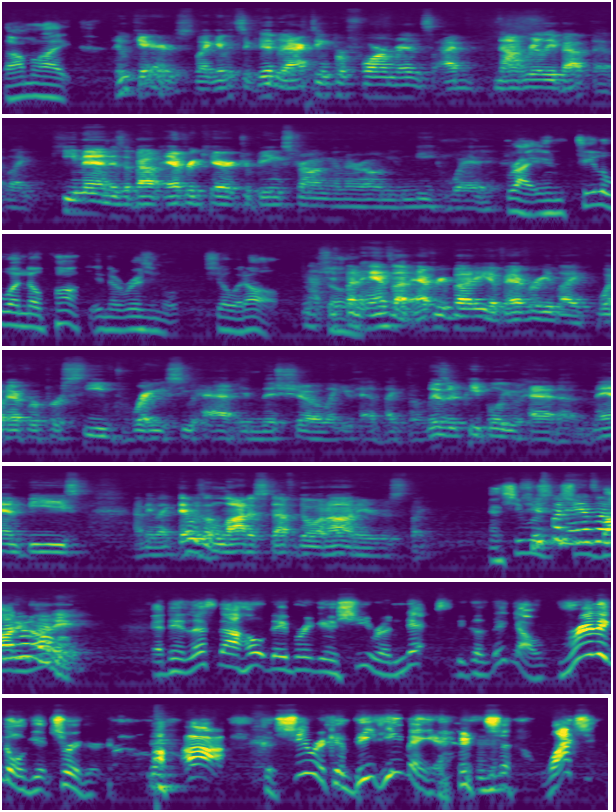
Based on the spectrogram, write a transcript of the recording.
But I'm like, Who cares? Like, if it's a good acting performance, I'm not really about that. Like, He Man is about every character being strong in their own unique way. right, and Teela wasn't no punk in the original show at all. No, she's So- putting hands on everybody of every like whatever perceived race you had in this show. Like you had like the lizard people, you had a man beast. I mean, like there was a lot of stuff going on. And you're just like, And she she's was, putting she hands on body armor. Everybody. And then let's not hope they bring in She-Ra next because then y'all really gonna get triggered. Because She-Ra can beat He Man. Watch it.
